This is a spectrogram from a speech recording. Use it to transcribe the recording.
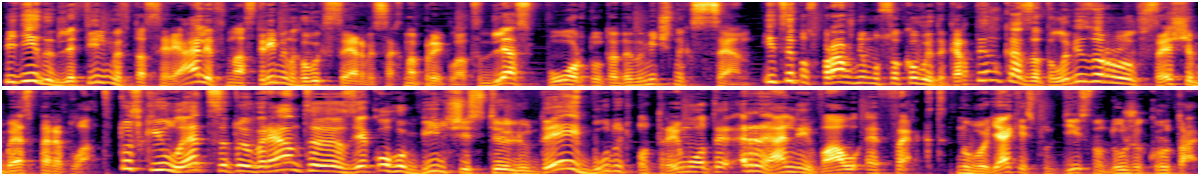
Підійде для фільмів та серіалів на стрімінгових сервісах, наприклад, для спорту та динамічних сцен. І це по-справжньому соковита картинка за телевізор все ще без переплат. Тож QLED – це той варіант, е, з якого більшість людей будуть отримувати реальний вау-ефект. Ну бо якість тут дійсно дуже крута.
